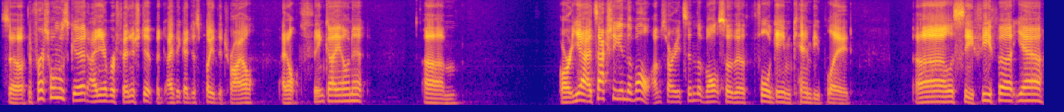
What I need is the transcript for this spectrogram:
So the first one was good. I never finished it, but I think I just played the trial. I don't think I own it. Um, or yeah, it's actually in the vault. I'm sorry, it's in the vault, so the full game can be played. Uh, let's see, FIFA. Yeah,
